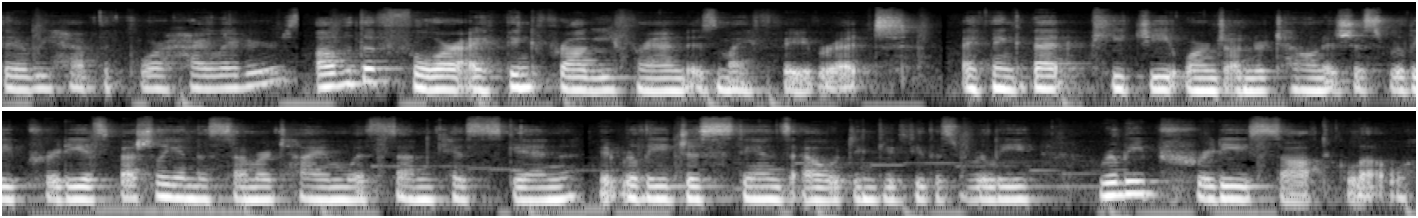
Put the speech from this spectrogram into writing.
There we have the four highlighters. Of the four, I think Froggy Friend is my favorite. I think that peachy orange undertone is just really pretty, especially in the summertime with sun-kissed skin. It really just stands out and gives you this really, really pretty soft glow.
